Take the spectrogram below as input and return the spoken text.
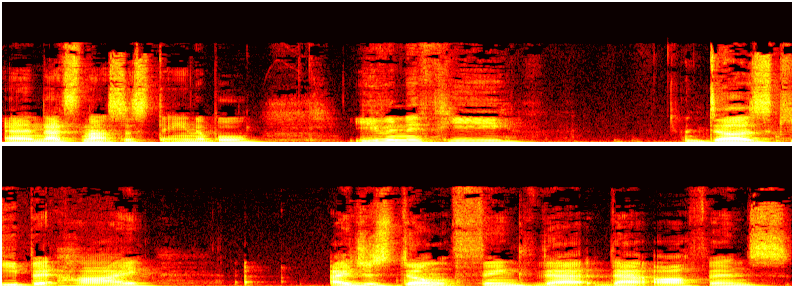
and that's not sustainable. Even if he does keep it high, I just don't think that that offense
